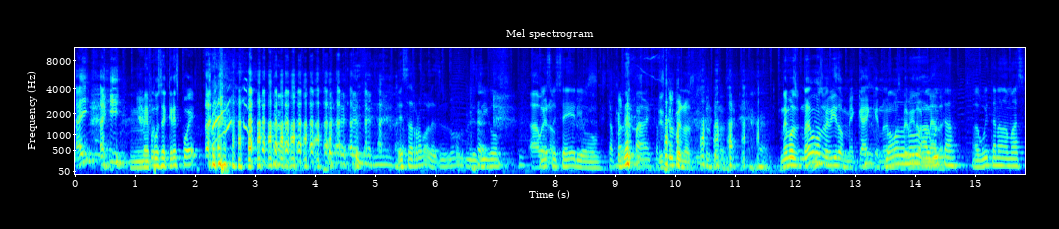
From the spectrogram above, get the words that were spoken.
Ahí, ahí. Me puse crespo, ¿eh? Esas rolas, no les digo. Ah, Yo bueno. soy serio. discúlpenos, discúlpenos. No hemos, no hemos bebido, me cae que no, No, hemos no, bebido no, nada. agüita, agüita nada más.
